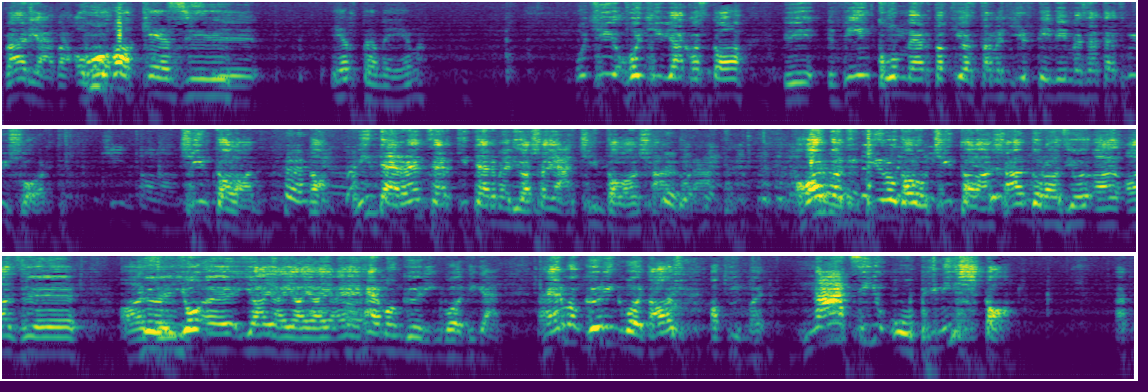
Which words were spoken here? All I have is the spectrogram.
várjál, a puha kezű, értem én. Hogy, hogy hívják azt a Vén Kommert, aki aztán a Hír TV vezetett műsort? Csintalan. Csintalan. Na, minden rendszer kitermeli a saját Csintalan Sándorát. A harmadik birodalom Csintalan Sándor az, az, az, az jó, ja, ja, ja, ja, Hermann Göring volt, igen. A Hermann Göring volt az, aki náci opinista. Tehát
